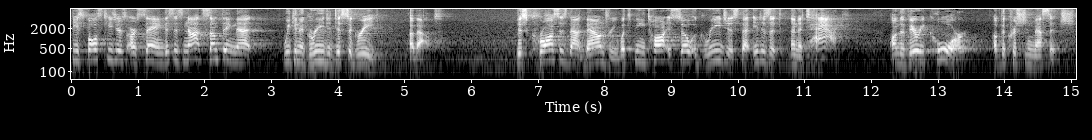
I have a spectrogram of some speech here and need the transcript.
these false teachers are saying, this is not something that we can agree to disagree about. This crosses that boundary. What's being taught is so egregious that it is a, an attack on the very core of the Christian message.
